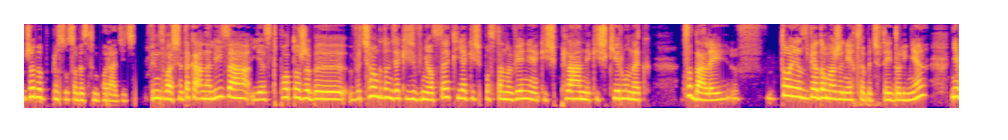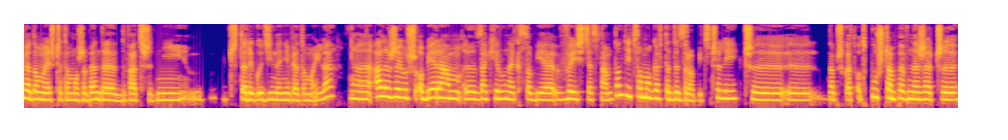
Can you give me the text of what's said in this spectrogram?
żeby po prostu sobie z tym poradzić. Więc właśnie taka analiza jest po to, żeby wyciągnąć jakiś wniosek, jakieś postanowienie, jakiś plan, jakiś kierunek, co dalej? To jest wiadomo, że nie chcę być w tej dolinie. Nie wiadomo jeszcze tam może będę dwa, trzy dni, cztery godziny, nie wiadomo ile, e, ale że już obieram e, za kierunek sobie wyjścia stamtąd i co mogę wtedy zrobić, czyli czy e, na przykład odpuszczam pewne rzeczy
